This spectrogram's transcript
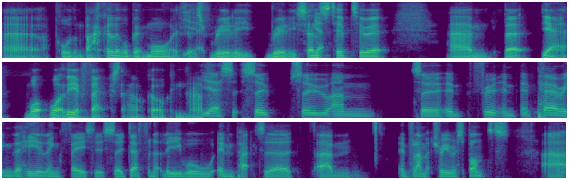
uh, I pull them back a little bit more if yeah. it's really, really sensitive yeah. to it. Um, but yeah, what, what are the effects that alcohol can have? Yes. So, so, um, so in, through impairing the healing phases, so definitely will impact the um, inflammatory response. Uh,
